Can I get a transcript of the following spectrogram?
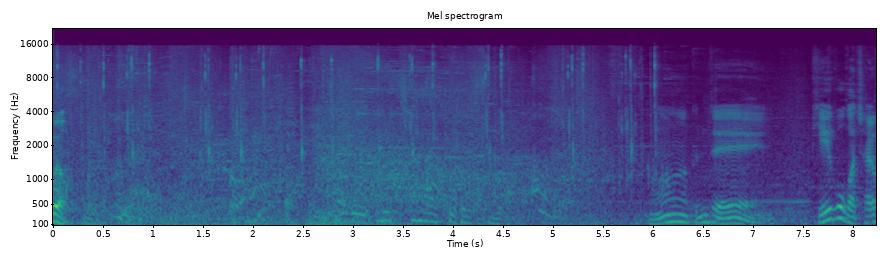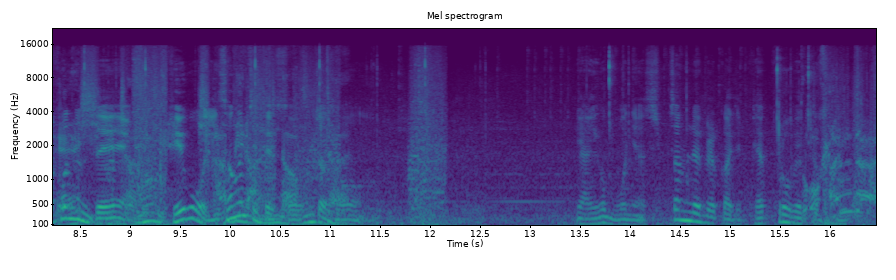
뭐야. 아 근데 비에고가 잘 컸는데 아, 비에고가 이상한 짓 했어 혼자서 야 이거 뭐냐 13레벨까지 100%또100% 간다.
